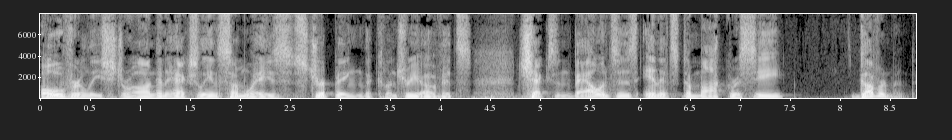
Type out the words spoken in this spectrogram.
overly strong and actually in some ways stripping the country of its checks and balances in its democracy government.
